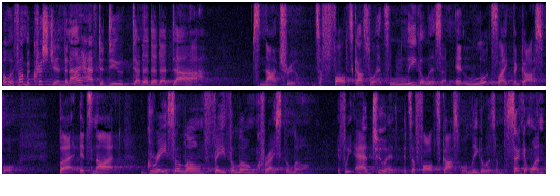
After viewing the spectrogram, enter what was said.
oh, if I'm a Christian, then I have to do da da da da da. It's not true. It's a false gospel. It's legalism. It looks like the gospel, but it's not grace alone, faith alone, Christ alone. If we add to it, it's a false gospel, legalism. The second one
